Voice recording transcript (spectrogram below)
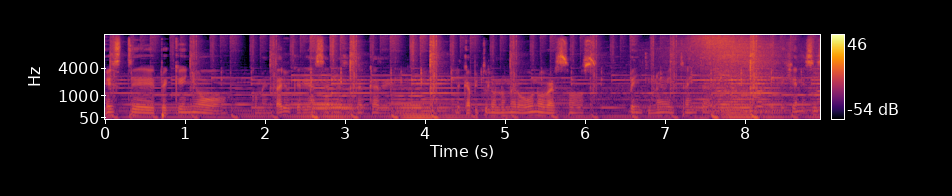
Este pequeño comentario quería hacerles acerca del capítulo número 1, versos 29 y 30 de, de Génesis.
